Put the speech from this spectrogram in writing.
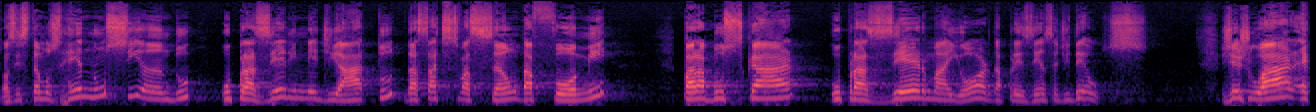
Nós estamos renunciando o prazer imediato da satisfação da fome para buscar o prazer maior da presença de Deus. Jejuar é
